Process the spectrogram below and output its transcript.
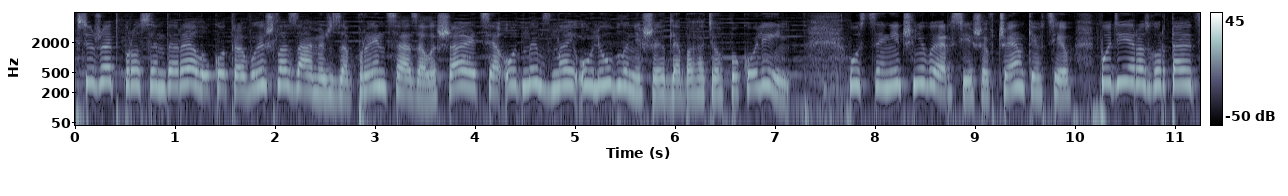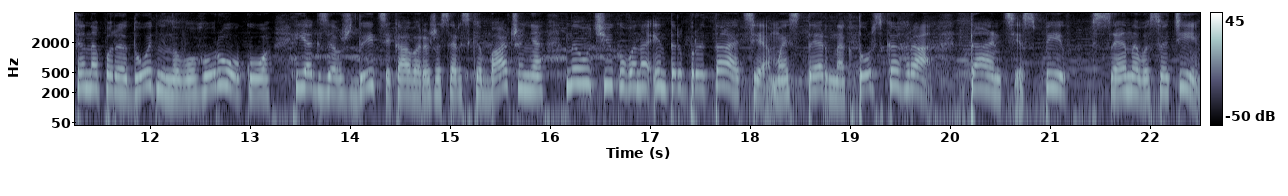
Сюжет про Синдерелу, котра вийшла заміж за принца, залишається одним з найулюбленіших для багатьох поколінь. У сценічній версії Шевченківців події розгортаються напередодні нового року. Як завжди, цікаве режисерське бачення, неочікувана інтерпретація, майстерна акторська гра, танці, спів все на висоті.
